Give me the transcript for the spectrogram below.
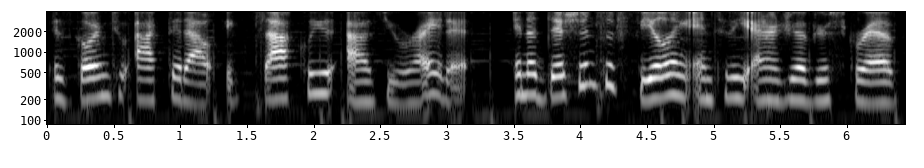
is going to act it out exactly as you write it. In addition to feeling into the energy of your script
